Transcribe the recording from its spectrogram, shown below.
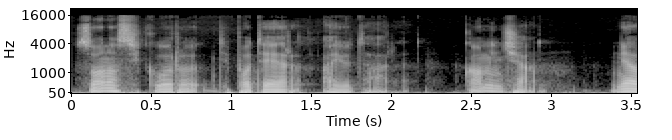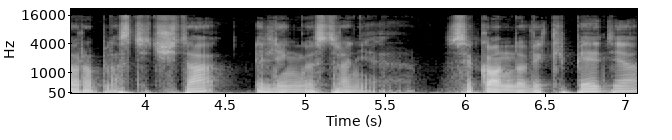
Sono sicuro di poter aiutare. Cominciamo. Neuroplasticità e lingue straniere. Secondo Wikipedia,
